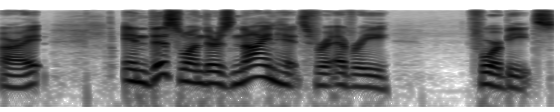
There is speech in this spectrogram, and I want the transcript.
all right? In this one, there's nine hits for every four beats.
